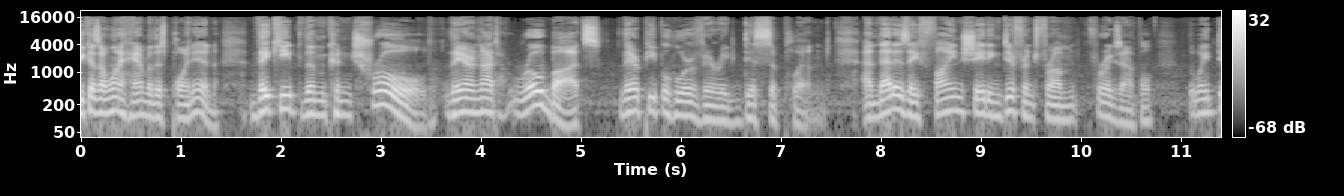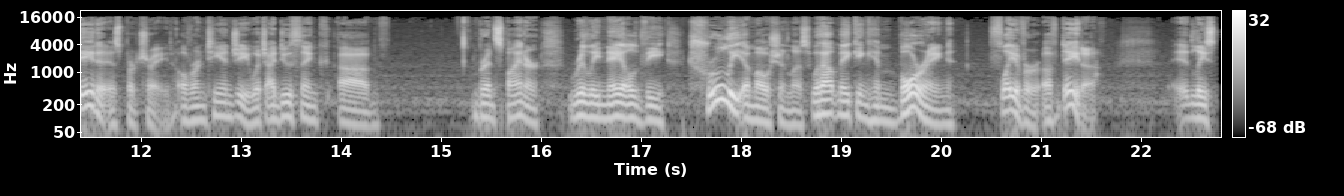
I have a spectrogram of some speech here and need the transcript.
because I want to hammer this point in. They keep them controlled. They are not robots. They're people who are very disciplined. And that is a fine shading different from, for example, the way Data is portrayed over in TNG, which I do think uh, Brent Spiner really nailed the truly emotionless without making him boring flavor of Data. At least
